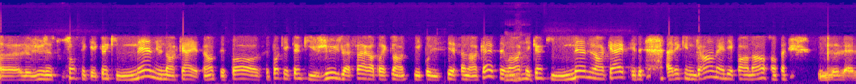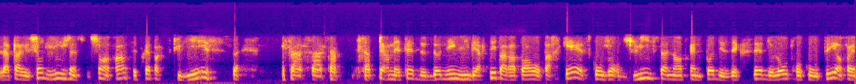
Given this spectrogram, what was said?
euh, le juge d'instruction, c'est quelqu'un qui mène une enquête. Hein. C'est pas c'est pas quelqu'un qui juge l'affaire après que les policiers aient fait l'enquête. C'est vraiment mm-hmm. quelqu'un qui mène l'enquête avec une grande indépendance. Enfin, l'apparition du juge d'instruction en France, c'est très particulier ça, ça, ça, ça, permettait de donner une liberté par rapport au parquet. Est-ce qu'aujourd'hui, ça n'entraîne pas des excès de l'autre côté? Enfin,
